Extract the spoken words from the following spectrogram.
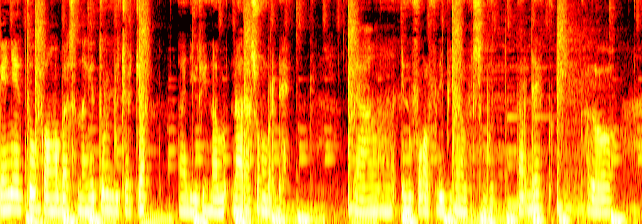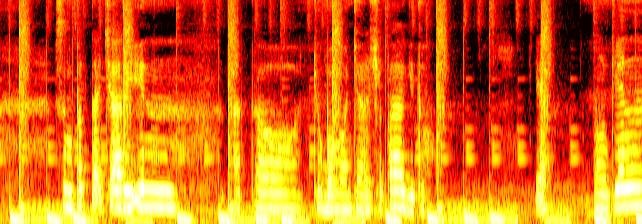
Kayaknya itu kalau ngebahas tentang itu lebih cocok ngadirin narasumber deh yang involve di bidang tersebut. Ntar deh kalau sempet tak cariin atau coba wawancara siapa gitu. Ya mungkin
